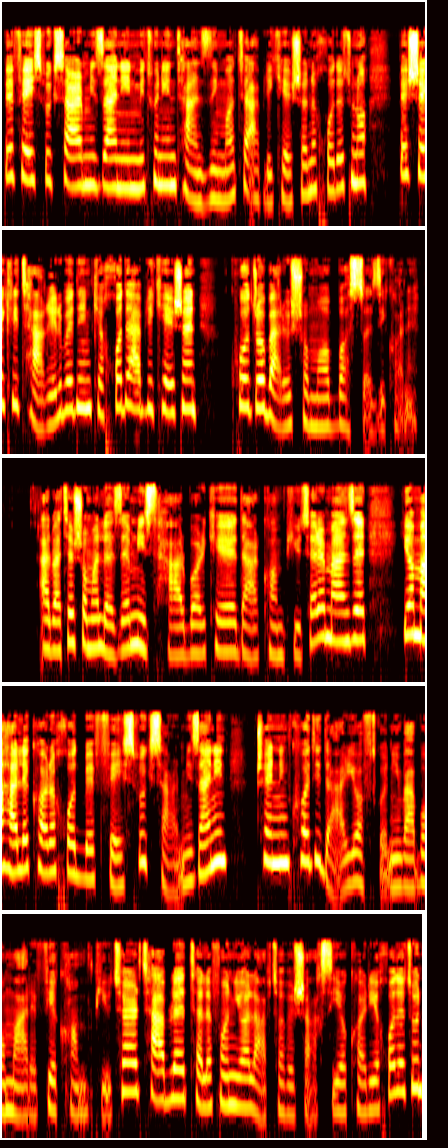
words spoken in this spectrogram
به فیسبوک سر می‌زنین می‌تونین تنظیمات اپلیکیشن خودتون رو به شکلی تغییر بدین که خود اپلیکیشن کد رو برای شما بازسازی کنه. البته شما لازم نیست هر بار که در کامپیوتر منزل یا محل کار خود به فیسبوک سر می‌زنین چنین کدی دریافت کنین و با معرفی کامپیوتر، تبلت، تلفن یا لپتاپ شخصی یا کاری خودتون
